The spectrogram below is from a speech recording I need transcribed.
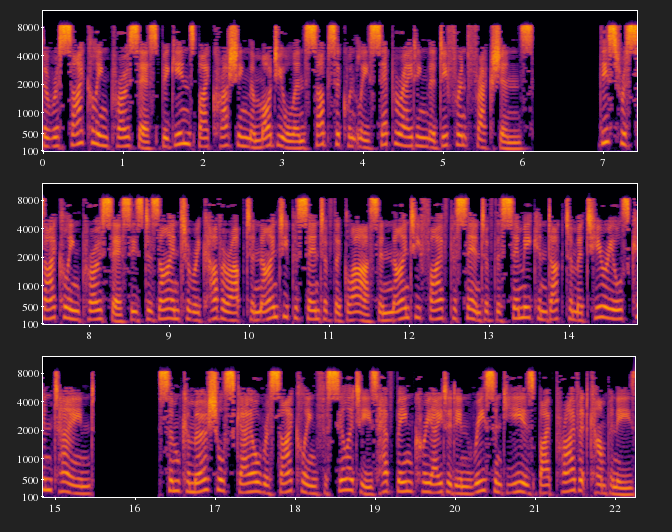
the recycling process begins by crushing the module and subsequently separating the different fractions. This recycling process is designed to recover up to 90% of the glass and 95% of the semiconductor materials contained. Some commercial-scale recycling facilities have been created in recent years by private companies.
